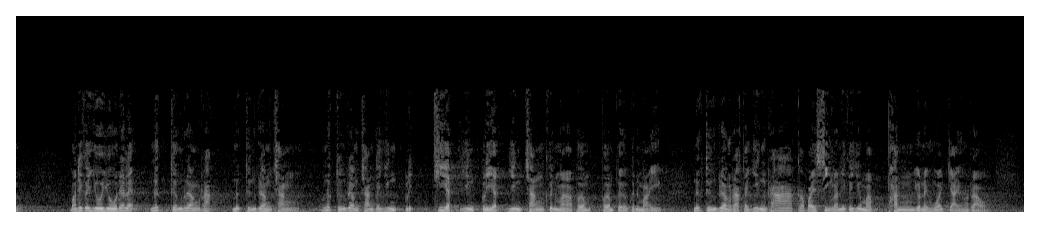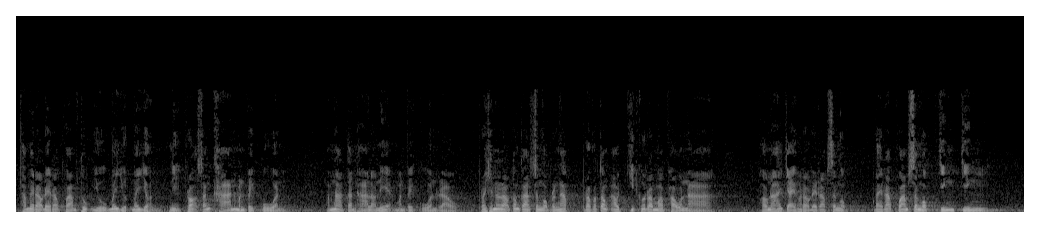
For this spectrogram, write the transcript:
บางทีก็อยู่อยู่นี่แหละ นึกถึงเรื่องรัก นึกถึงเรื่องชัง นึกถึงเรื่องชังก็ยิ่งเครียด ยิ่งเกลียด ยิ่งชังขึ้นมาเพิ่มเพิ่มเติมขึ้นมาอีก นึกถึงเรื่องรักก็ยิ่งรักเข้าไปสิ่งเหล่านี้ก็ยิ่งมาพันอยู่ในหัวใจของเราทำให้เราได้รับความทุกข์อยู่ไม่หยุดไม่หย่อนนี่เพราะสังขารมันไปกวนอำนาจตัณหาเหล่านี้มันไปกวนเรา เพราะฉะนั้นเราต้องการสงบระงับ เราก็ต้องเอาจิตของเรามาภาวนาภาวนาให้ใจของเราได้รับสงบ ได้รับความสงบจริง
